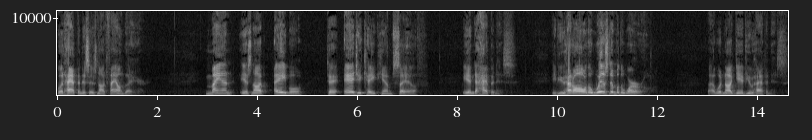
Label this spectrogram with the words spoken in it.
But happiness is not found there. Man is not able to educate himself into happiness. If you had all the wisdom of the world, that would not give you happiness.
